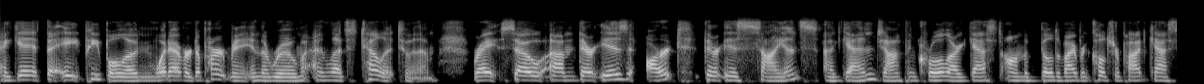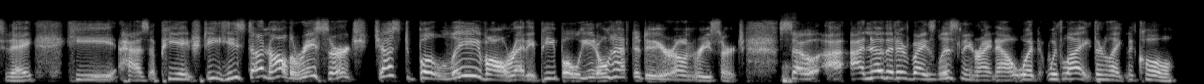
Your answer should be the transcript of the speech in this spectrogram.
and get the eight people in whatever department in the room and let's tell it to them, right? So um, there is art, there is science. Again, Jonathan Kroll, our guest on the Build a Vibrant Culture podcast today, he has a PhD. He's done all the research. Just believe already, people. You don't have to do your own research. So I, I know that everybody's listening right now with with light they're like nicole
